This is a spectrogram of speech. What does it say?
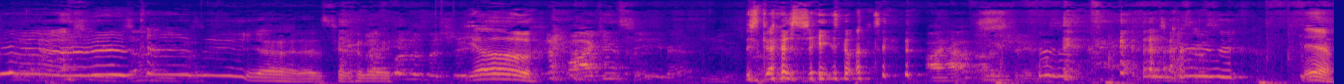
yeah, that's crazy. Yeah, that's too hilarious. Yo, well, I can't see, bro. this guy has shades on too. I have. That's crazy. Yeah,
